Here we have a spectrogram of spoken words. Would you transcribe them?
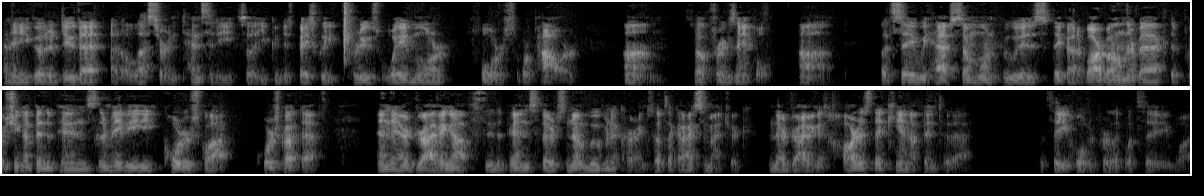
And then you go to do that at a lesser intensity so that you can just basically produce way more force or power. Um, so, for example, uh, let's say we have someone who is they've got a barbell on their back, they're pushing up into pins, they're maybe quarter squat, quarter squat depth, and they're driving up through the pins. There's no movement occurring, so it's like an isometric, and they're driving as hard as they can up into that. Let's say you hold it for like let's say what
